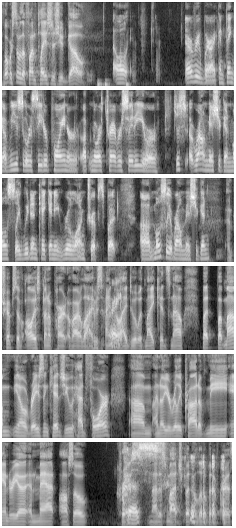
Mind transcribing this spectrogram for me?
What were some of the fun places you'd go? oh, everywhere I can think of. We used to go to Cedar Point or up north Traverse City or just around Michigan mostly. We didn't take any real long trips, but um, mostly around Michigan. and trips have always been a part of our lives. I know Right. I do it with my kids now, but but mom, you know, raising kids, you had four. Um, I know you're really proud of me, Andrea, and Matt. Also, Chris, Chris. not as much, but a little bit of Chris.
